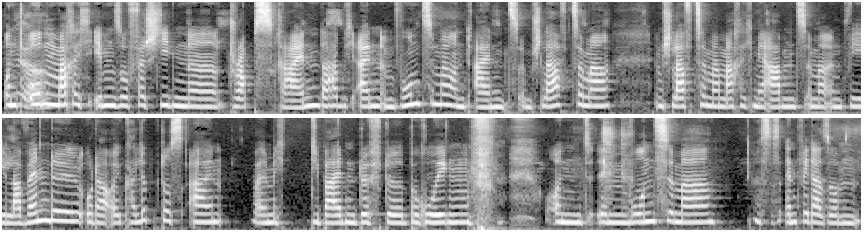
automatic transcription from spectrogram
Und Ja. oben mache ich eben so verschiedene Drops rein. Da habe ich einen im Wohnzimmer und eins im Schlafzimmer. Im Schlafzimmer mache ich mir abends immer irgendwie Lavendel oder Eukalyptus ein, weil mich die beiden Düfte beruhigen. Und im Wohnzimmer ist es entweder so ein,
